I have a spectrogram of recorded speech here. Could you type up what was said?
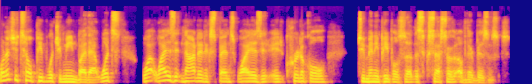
Why don't you tell people what you mean by that? What's why, why is it not an expense? Why is it, it critical to many people's uh, the success of, of, their businesses?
